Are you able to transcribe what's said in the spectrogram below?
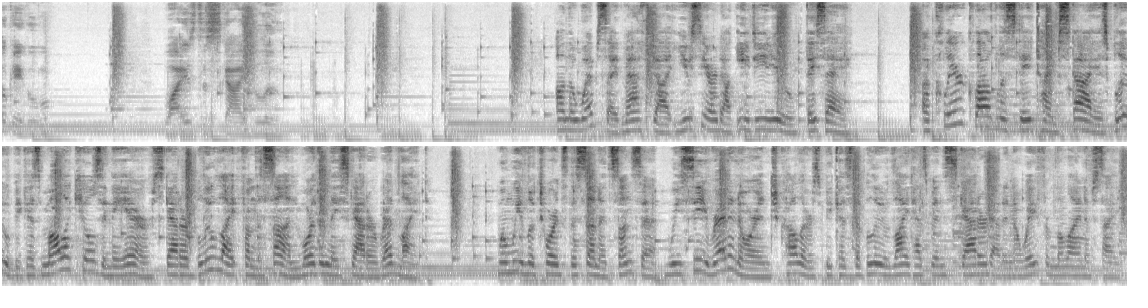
Okay, Google. Why is the sky blue? On the website math.ucr.edu, they say, a clear cloudless daytime sky is blue because molecules in the air scatter blue light from the sun more than they scatter red light. When we look towards the sun at sunset, we see red and orange colors because the blue light has been scattered out and away from the line of sight.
